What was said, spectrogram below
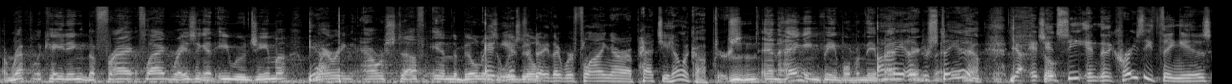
replicating the flag, flag raising at Iwo Jima, Yeah. wearing our stuff in the buildings and that we yesterday they were flying our Apache helicopters. Mm-hmm. and hanging people from the. Apache I understand. Yeah, and, So- and see, and the crazy thing is,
